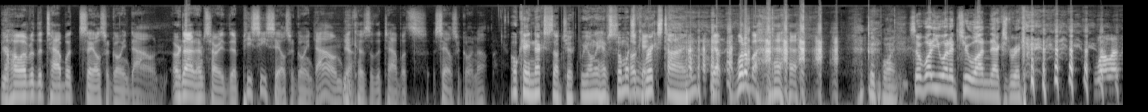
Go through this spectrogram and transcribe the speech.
they're however, the tablet sales are going down, or not? I'm sorry, the PC sales are going down Yeah. because of the tablets sales are going up. Okay, next subject. We only have so much Okay. Rick's time. yep. What about? Good point. So, what do you want to chew on next, Rick? well, let's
